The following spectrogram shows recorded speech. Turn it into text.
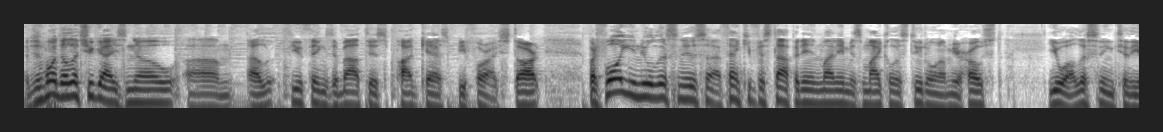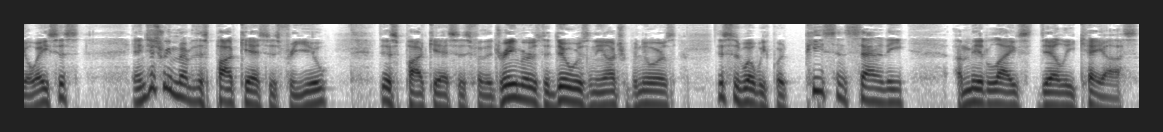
I just wanted to let you guys know um, a few things about this podcast before I start. But for all you new listeners, uh, thank you for stopping in. My name is Michael Astuto, and I'm your host. You are listening to The Oasis. And just remember, this podcast is for you. This podcast is for the dreamers, the doers, and the entrepreneurs. This is where we put peace and sanity amid life's daily chaos.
